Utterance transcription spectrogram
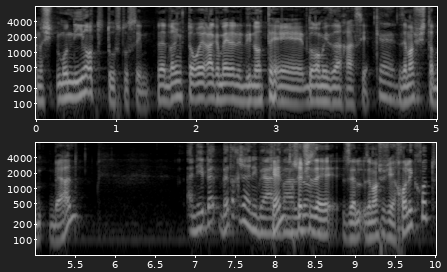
אנש, מוניות טוסטוסים, זה דברים שאתה רואה רק במדינות אה, דרום מזרח אסיה. כן. זה משהו שאתה בעד? אני בטח שאני בעד. כן? אתה חושב לא- שזה זה, זה משהו שיכול לקרות?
